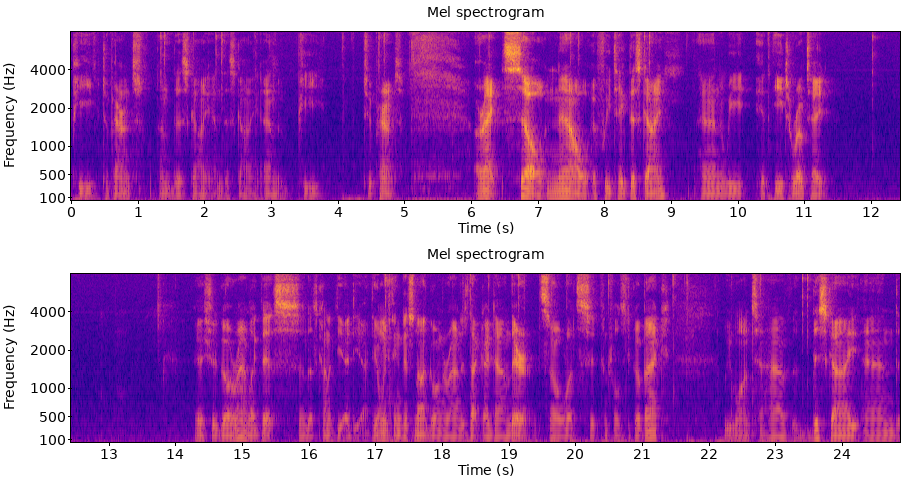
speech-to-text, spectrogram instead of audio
P to parent, and this guy and this guy, and P to parent. All right, so now if we take this guy and we hit E to rotate, it should go around like this, and that's kind of the idea. The only thing that's not going around is that guy down there. So let's hit Control Z to go back. We want to have this guy and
